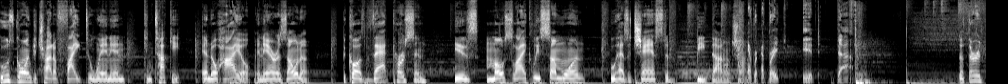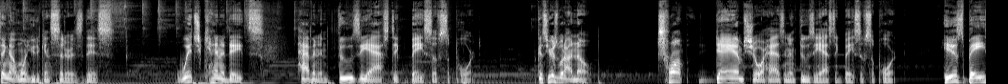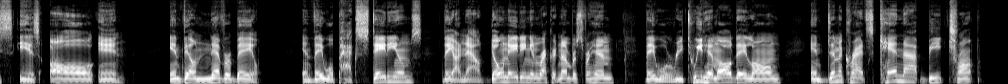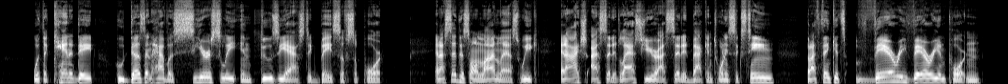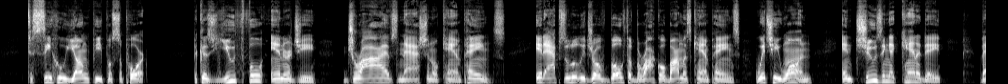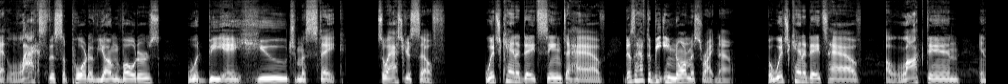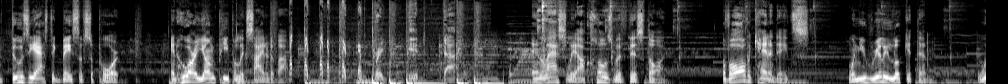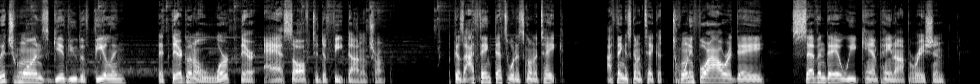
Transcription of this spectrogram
Who's going to try to fight to win in Kentucky and Ohio and Arizona? Because that person is most likely someone who has a chance to beat Donald Trump. Break it down. The third thing I want you to consider is this which candidates have an enthusiastic base of support? Because here's what I know Trump damn sure has an enthusiastic base of support. His base is all in, and they'll never bail. And they will pack stadiums. They are now donating in record numbers for him. They will retweet him all day long. And Democrats cannot beat Trump with a candidate who doesn't have a seriously enthusiastic base of support. And I said this online last week, and I actually I said it last year, I said it back in 2016, but I think it's very very important to see who young people support because youthful energy drives national campaigns. It absolutely drove both of Barack Obama's campaigns, which he won, and choosing a candidate that lacks the support of young voters would be a huge mistake. So ask yourself which candidates seem to have, it doesn't have to be enormous right now, but which candidates have a locked in, enthusiastic base of support, and who are young people excited about? Break it down. And lastly, I'll close with this thought. Of all the candidates, when you really look at them, which ones give you the feeling that they're going to work their ass off to defeat Donald Trump? Because I think that's what it's going to take. I think it's going to take a 24 hour a day, seven day a week campaign operation.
